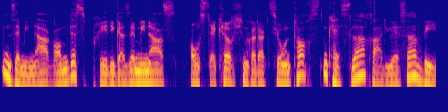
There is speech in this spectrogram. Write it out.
im Seminarraum des Predigerseminars. Aus der Kirchenredaktion Torsten Kessler, Radio SAW.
